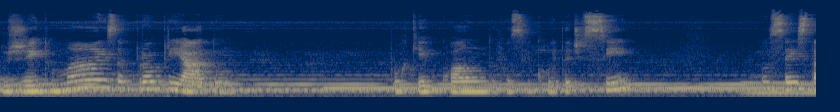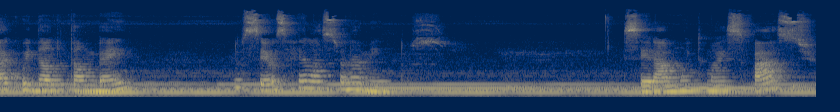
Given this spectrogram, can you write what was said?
do jeito mais apropriado, porque quando você cuida de si, você está cuidando também dos seus relacionamentos. Será muito mais fácil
